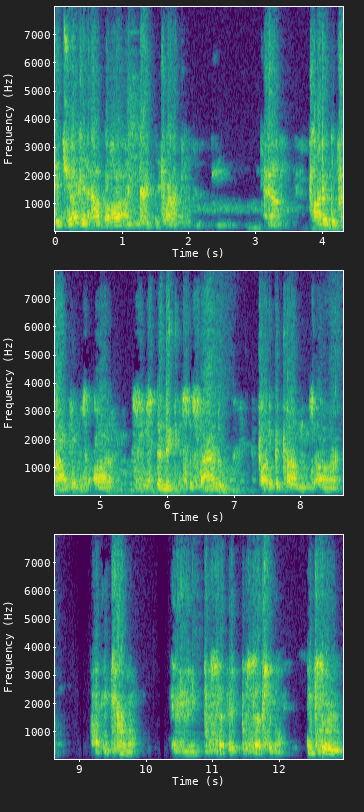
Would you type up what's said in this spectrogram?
the drug and alcohol are not the problem. You know, part of the problems are systemic and societal. Part of the problems are uh, internal and perce- perceptional. And so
